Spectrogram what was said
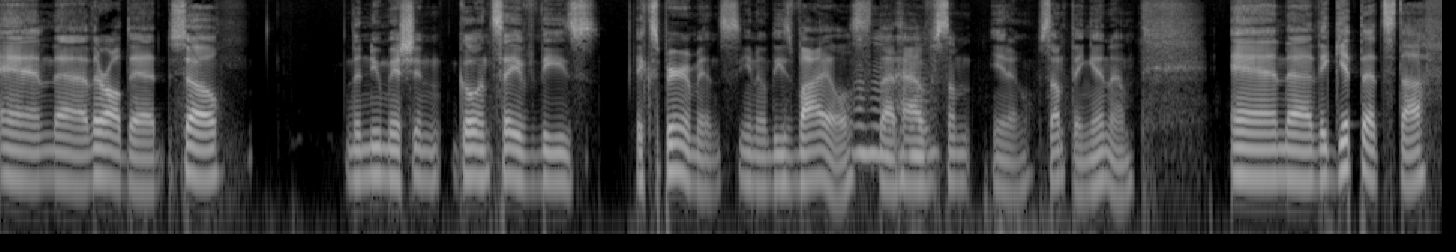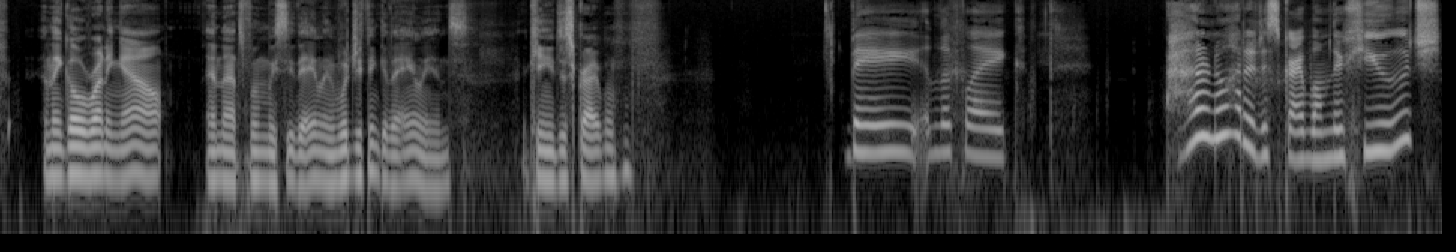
and uh, they're all dead. So the new mission: go and save these experiments. You know, these vials Mhm, that have mhm. some, you know, something in them, and uh, they get that stuff and they go running out, and that's when we see the alien. What do you think of the aliens? Can you describe them? They look like I don't know how to describe them. They're huge.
